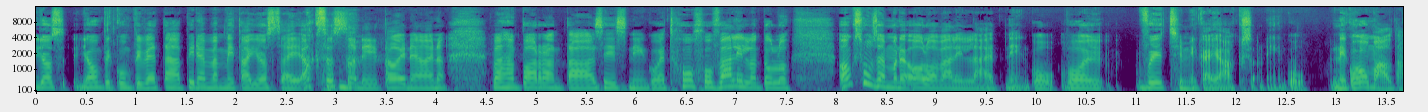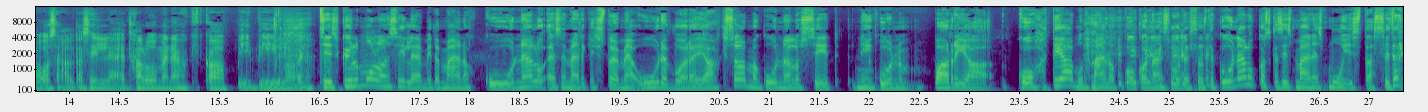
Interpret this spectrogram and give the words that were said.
jos jompikumpi vetää pidemmän mitan jossain jaksossa, niin toinen aina vähän parantaa. Siis niin kuin, että huh, huh välillä on tullut, onko sun semmoinen olo välillä, että niin kuin voi vitsi mikä jakso niin kuin niin kuin omalta osalta silleen, että haluaa mennä johonkin kaappiin piiloon. Siis kyllä mulla on silleen, mitä mä en ole kuunnellut. Esimerkiksi toi meidän uuden vuoden jakso. Mä oon kuunnellut siitä niin kuin paria kohtia, mutta mä en ole kokonaisuudessaan sitä kuunnellut, koska siis mä en edes muista sitä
